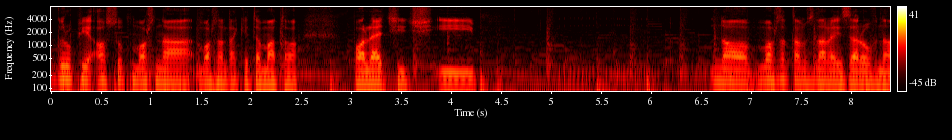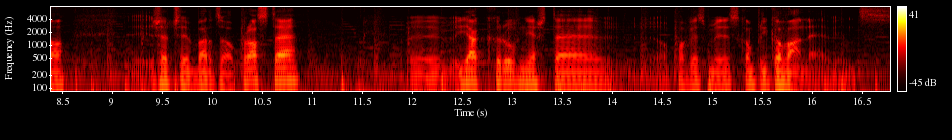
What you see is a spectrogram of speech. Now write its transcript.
grupie osób można, można takie tomato polecić i no można tam znaleźć zarówno y, rzeczy bardzo proste, y, jak również te no, powiedzmy skomplikowane, więc,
